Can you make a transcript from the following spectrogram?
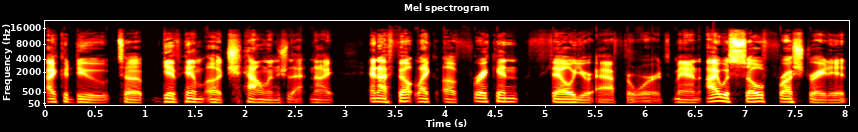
I could do to give him a challenge that night. And I felt like a freaking failure afterwards man. I was so frustrated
